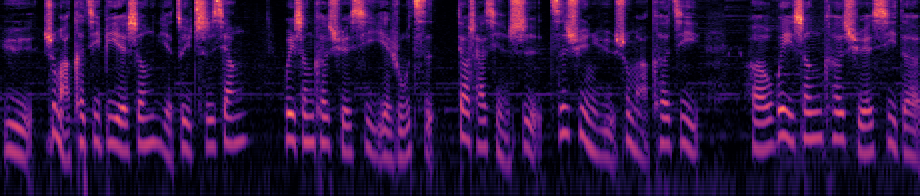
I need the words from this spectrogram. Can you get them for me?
与数码科技毕业生也最吃香，卫生科学系也如此。调查显示，资讯与数码科技和卫生科学系的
